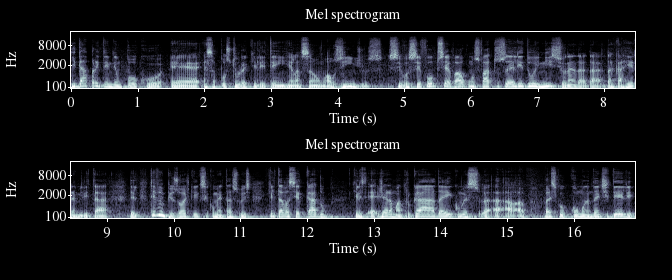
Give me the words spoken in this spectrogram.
E dá para entender um pouco é, essa postura que ele tem em relação aos índios, se você for observar alguns fatos ali do início né, da, da, da carreira militar dele. Teve um episódio, queria que você comentasse sobre isso, que ele estava cercado, que ele, é, já era madrugada, aí começou. a- a- a- parece que o comandante dele.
